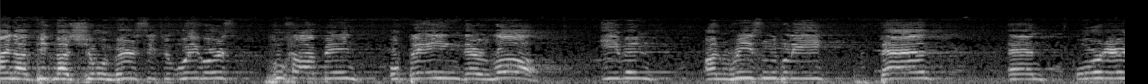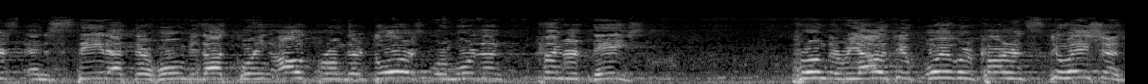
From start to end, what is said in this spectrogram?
China did not show mercy to Uyghurs who have been obeying their law, even unreasonably banned and orders and stayed at their home without going out from their doors for more than 100 days. From the reality of Uyghur current situation,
